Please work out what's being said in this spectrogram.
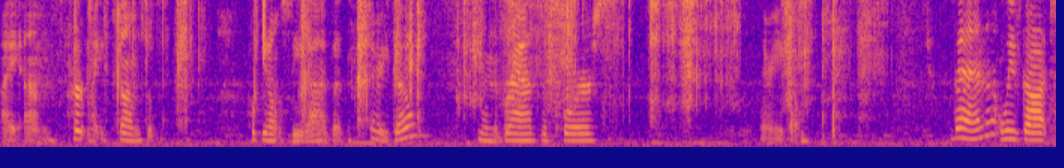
I um, hurt my thumb, so hope you don't see that, but there you go. And then the brads, of course. There you go. Then we've got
